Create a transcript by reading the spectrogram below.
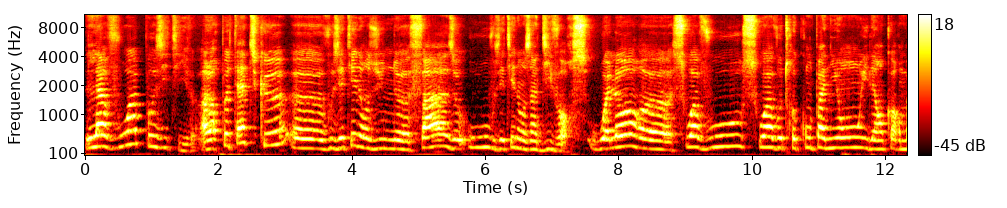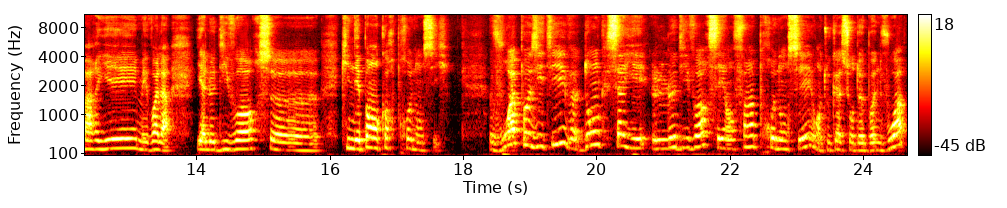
La voix positive. Alors peut-être que euh, vous étiez dans une phase où vous étiez dans un divorce, ou alors soit vous, soit votre compagnon, il est encore marié, mais voilà, il y a le divorce qui n'est pas encore prononcé. Voix positive, donc ça y est, le divorce est enfin prononcé, en tout cas sur de bonnes voies.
